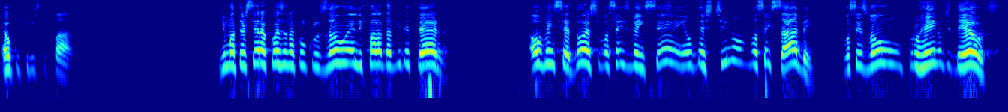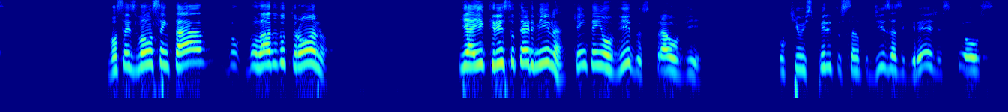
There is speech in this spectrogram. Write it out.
É o que Cristo fala. E uma terceira coisa na conclusão, ele fala da vida eterna. Ao vencedor, se vocês vencerem, o destino vocês sabem. Vocês vão para o reino de Deus. Vocês vão sentar do, do lado do trono. E aí Cristo termina. Quem tem ouvidos para ouvir o que o Espírito Santo diz às igrejas, que ouça.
